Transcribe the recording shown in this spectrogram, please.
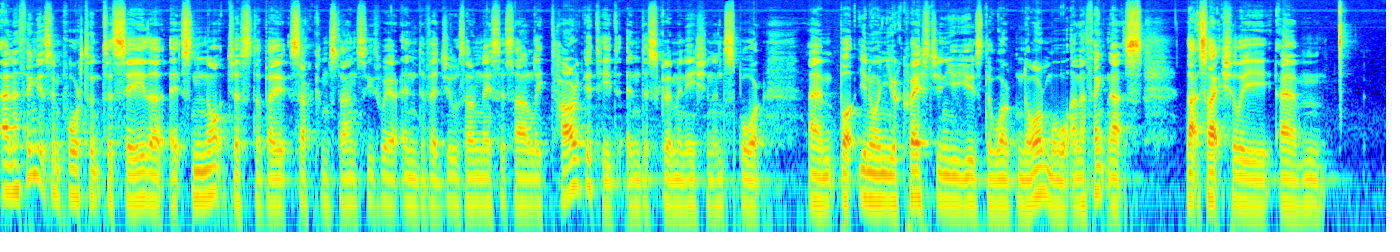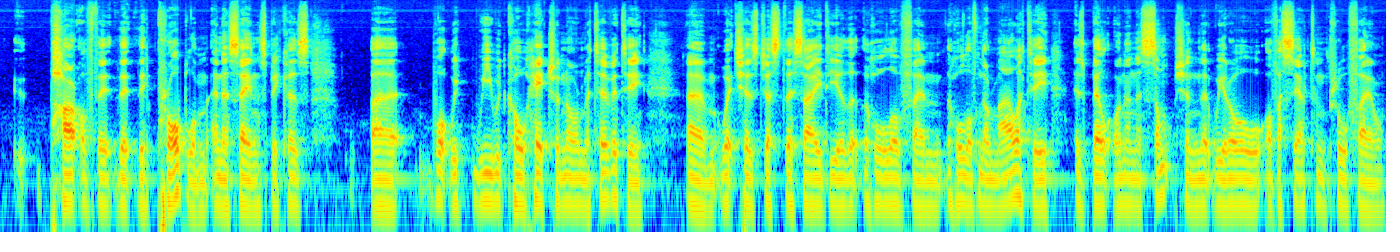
And I think it's important to say that it's not just about circumstances where individuals are necessarily targeted in discrimination in sport. Um, but you know, in your question, you used the word normal, and I think that's that's actually um, part of the, the, the problem in a sense because uh, what we, we would call heteronormativity um, which is just this idea that the whole of um, the whole of normality is built on an assumption that we're all of a certain profile.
